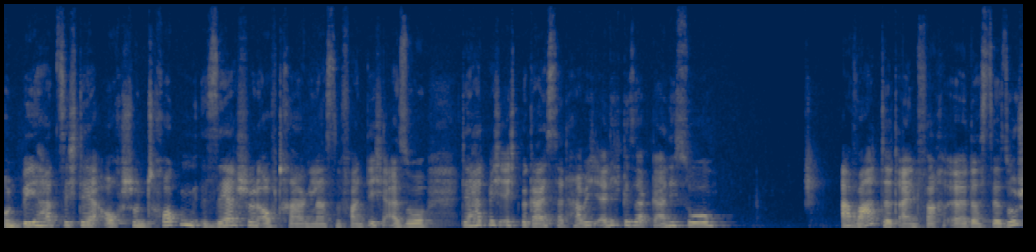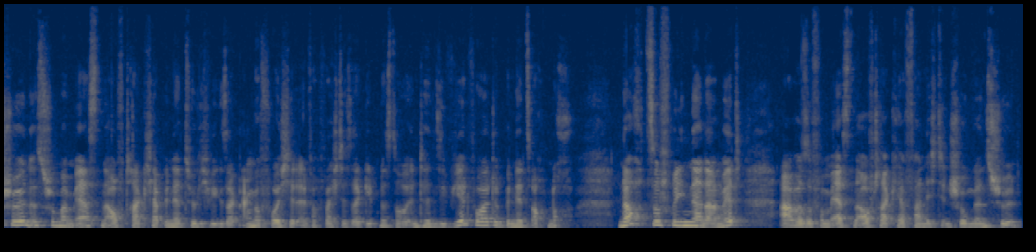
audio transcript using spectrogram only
und B hat sich der auch schon trocken sehr schön auftragen lassen, fand ich. Also der hat mich echt begeistert. Habe ich ehrlich gesagt gar nicht so erwartet einfach, äh, dass der so schön ist schon beim ersten Auftrag. Ich habe ihn natürlich, wie gesagt, angefeuchtet, einfach weil ich das Ergebnis noch intensivieren wollte. Bin jetzt auch noch, noch zufriedener damit. Aber so vom ersten Auftrag her fand ich den schon ganz schön.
